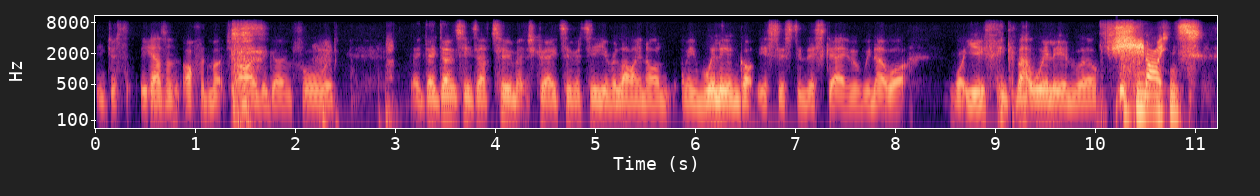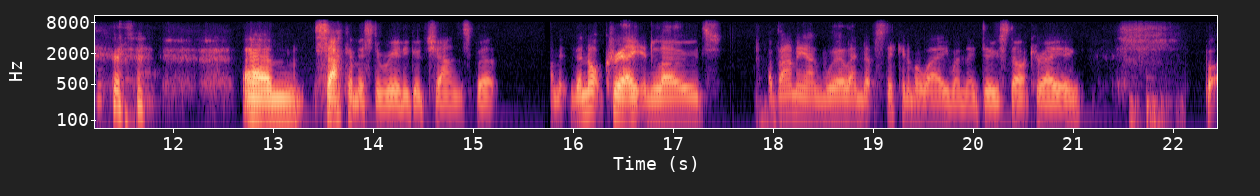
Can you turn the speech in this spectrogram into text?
he just he hasn't offered much either going forward. They, they don't seem to have too much creativity. You're relying on. I mean, Willian got the assist in this game, and we know what what you think about Willie and Will Shite. um, Saka missed a really good chance, but I mean they're not creating loads. Aubameyang will end up sticking them away when they do start creating. But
